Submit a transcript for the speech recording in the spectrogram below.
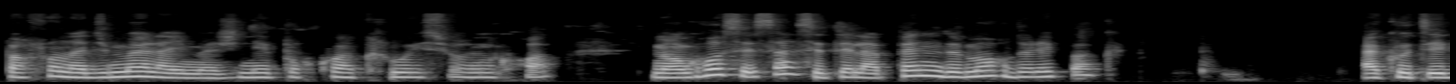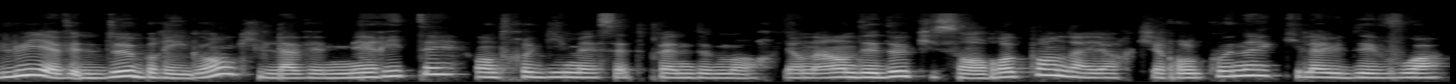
Parfois, on a du mal à imaginer pourquoi clouer sur une croix. Mais en gros, c'est ça, c'était la peine de mort de l'époque. À côté de lui, il y avait deux brigands qui l'avaient mérité, entre guillemets, cette peine de mort. Il y en a un des deux qui s'en repent d'ailleurs, qui reconnaît qu'il a eu des voix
